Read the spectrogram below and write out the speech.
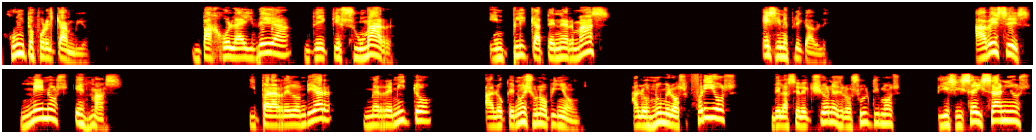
juntos por el cambio, bajo la idea de que sumar implica tener más, es inexplicable. A veces menos es más. Y para redondear, me remito a lo que no es una opinión, a los números fríos de las elecciones de los últimos 16 años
